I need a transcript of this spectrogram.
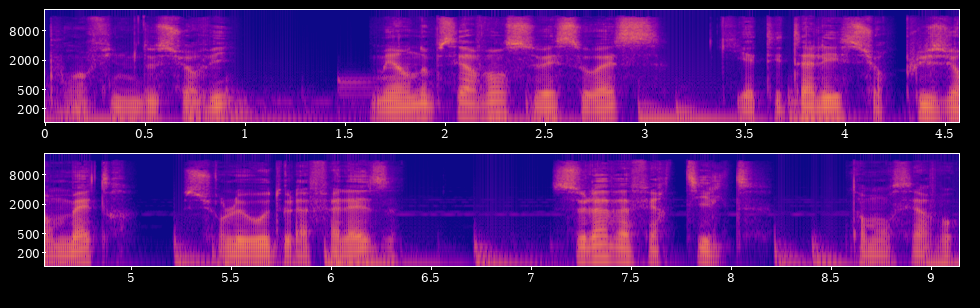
pour un film de survie, mais en observant ce SOS, qui est étalé sur plusieurs mètres sur le haut de la falaise, cela va faire tilt dans mon cerveau.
